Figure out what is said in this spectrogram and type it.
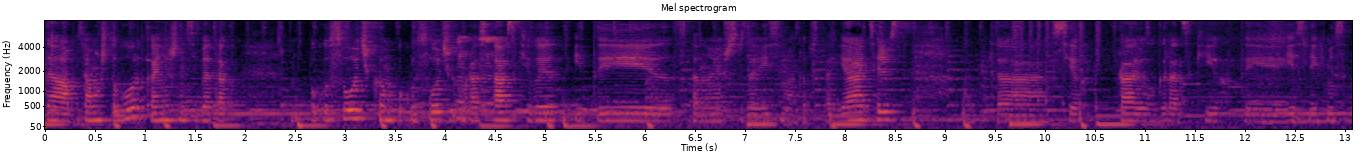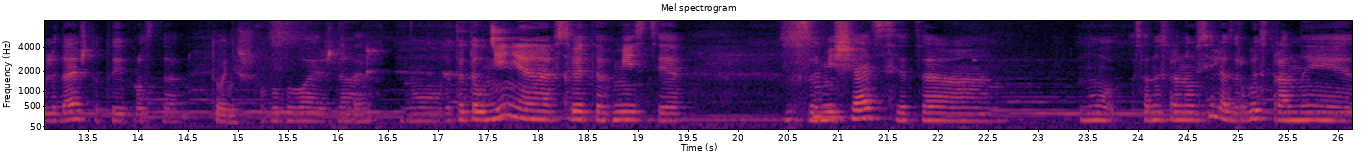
да, потому что город, конечно, тебя так по кусочкам, по кусочкам mm-hmm. растаскивает, и ты становишься зависим от обстоятельств, а, всех правил городских. Ты, если их не соблюдаешь, то ты просто тонешь, выбываешь, да. да. Но вот это умение все это вместе совмещать, это ну, с одной стороны усилия, а с другой стороны,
